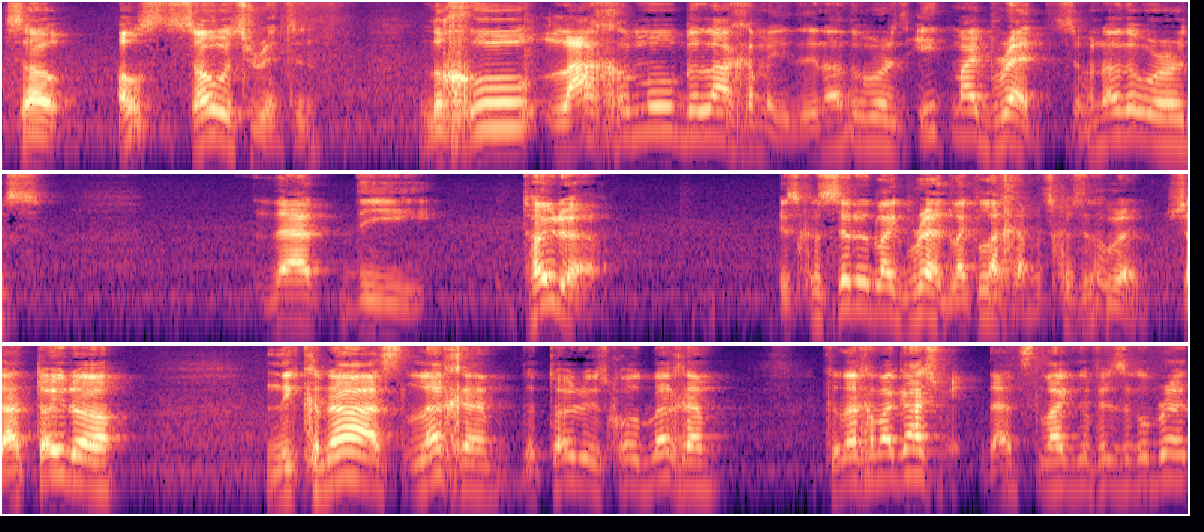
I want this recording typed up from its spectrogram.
So also, so it's written, L'chu lachamu belachamid. In other words, eat my bread. So, in other words, that the Torah is considered like bread, like lechem. It's considered bread. Shat Torah nikras lechem. The Torah is called lechem. Lechem agashmi. That's like the physical bread.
